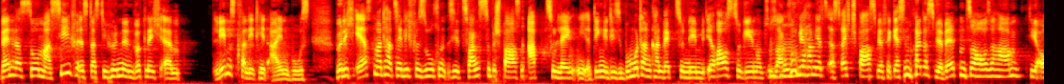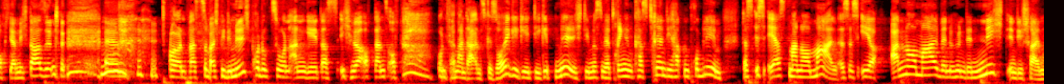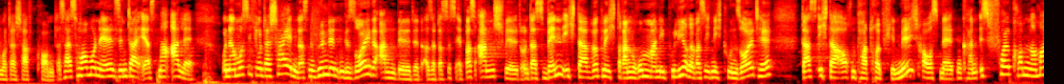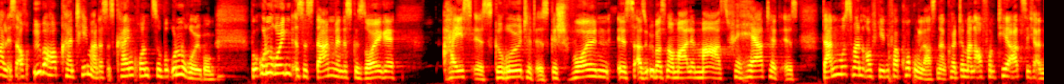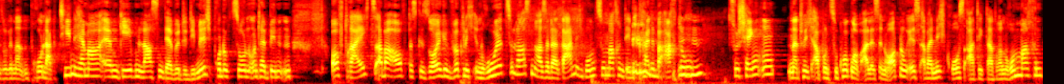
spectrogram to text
Wenn das so massiv ist, dass die Hündin wirklich ähm, Lebensqualität einbußt, würde ich erstmal tatsächlich versuchen, sie zwangs zu bespaßen, abzulenken, ihr Dinge, die sie bemuttern kann, wegzunehmen, mit ihr rauszugehen und zu sagen, mhm. so, wir haben jetzt erst recht Spaß, wir vergessen mal, dass wir Welpen zu Hause haben, die auch ja nicht da sind. Mhm. ähm, und was zum Beispiel die Milchproduktion angeht, dass ich höre auch ganz oft, und wenn man da ins Gesäuge geht, die gibt Milch, die müssen wir dringend kastrieren, die hat ein Problem. Das ist erstmal normal. Es ist eher anormal, wenn eine Hündin nicht in die Scheinmutterschaft kommt. Das heißt, hormonell sind da erstmal alle. Und da muss ich unterscheiden, dass eine Hündin ein Gesäuge anbildet, also dass es etwas anschwillt und dass, wenn ich da wirklich dran rum manipuliere, was ich nicht tun sollte, dass ich da auch ein paar Tröpfchen Milch rausmelken kann, ist vollkommen normal, ist auch überhaupt kein Thema. Das ist kein Grund zur Beunruhigung. Beunruhigend ist es dann, wenn das Gesäuge heiß ist, gerötet ist, geschwollen ist, also übers normale Maß, verhärtet ist, dann muss man auf jeden Fall gucken lassen. Dann könnte man auch vom Tierarzt sich einen sogenannten Prolaktinhemmer ähm, geben lassen. Der würde die Milchproduktion unterbinden. Oft reicht's aber auch, das Gesäuge wirklich in Ruhe zu lassen, also da gar nicht rumzumachen, dem keine Beachtung mhm. zu schenken. Natürlich ab und zu gucken, ob alles in Ordnung ist, aber nicht großartig daran rummachen.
